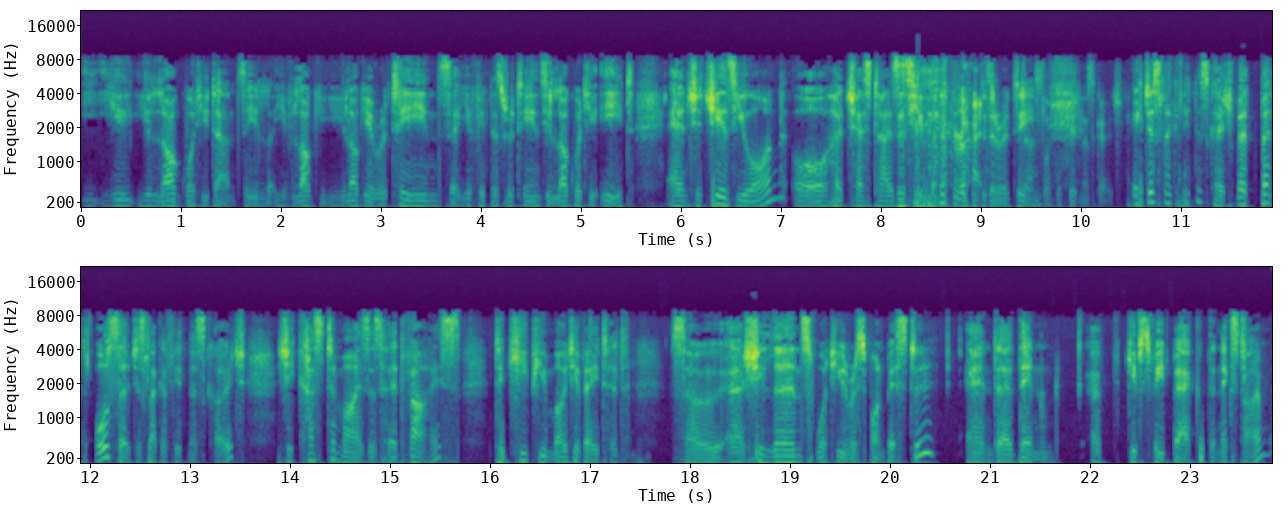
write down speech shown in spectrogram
you you log what you've done. So you you log you log your routines, uh, your fitness routines. You log what you eat, and she cheers you on or chastises you right. to the routine. Just like a fitness coach. It's just like a fitness coach, but but also just like a fitness coach, she customizes her advice to keep you motivated. So uh, she learns what you respond best to, and uh, then uh, gives feedback the next time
